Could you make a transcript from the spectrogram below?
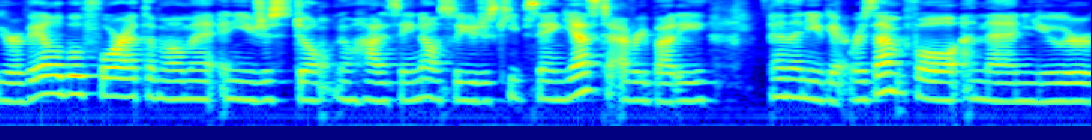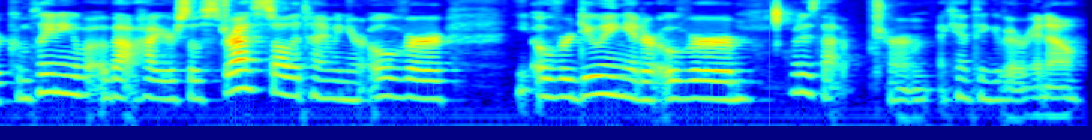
you're available for at the moment and you just don't know how to say no. So you just keep saying yes to everybody and then you get resentful and then you're complaining about, how you're so stressed all the time and you're over overdoing it or over what is that term? I can't think of it right now.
